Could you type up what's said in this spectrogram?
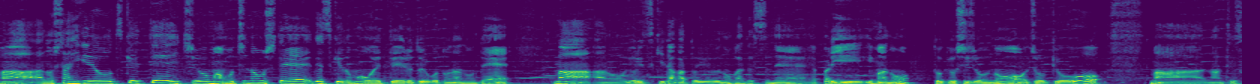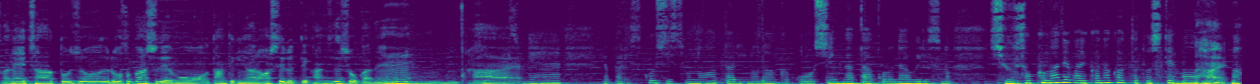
まあ、あの下髭をつけて一応まあ持ち直してですけども終えているということなのでまあ、あの、寄り付き高というのがですね、やっぱり今の東京市場の状況を、まあ、なんていうんですかね、チャート上でローソク足でも端的に表してるって感じでしょうかね。はい。そうですね。やっぱり少しそのあたりのなんかこう新型コロナウイルスの収束まではいかなかったとしても、はい、まあ、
